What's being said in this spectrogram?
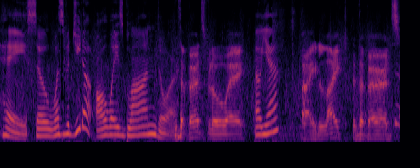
Hey, so was Vegeta always blonde, or. The birds flew away. Oh, yeah? I liked the birds.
